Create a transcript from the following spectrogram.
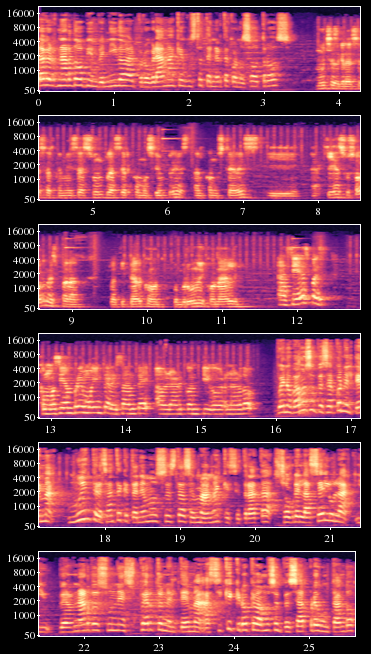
Hola Bernardo, bienvenido al programa, qué gusto tenerte con nosotros. Muchas gracias Artemisa, es un placer como siempre estar con ustedes y aquí a sus órdenes para platicar con, con Bruno y con Ali. Así es, pues como siempre muy interesante hablar contigo Bernardo bueno, vamos a empezar con el tema muy interesante que tenemos esta semana que se trata sobre la célula y Bernardo es un experto en el tema, así que creo que vamos a empezar preguntando,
